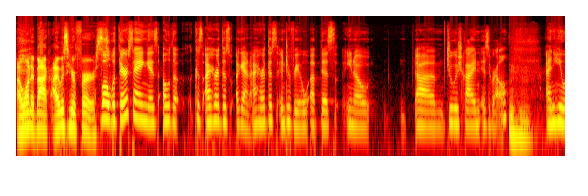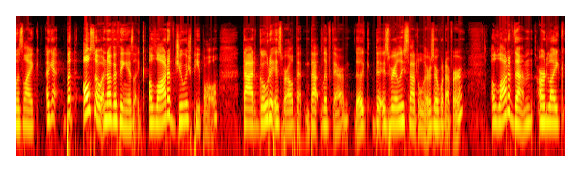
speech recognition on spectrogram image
I want it back. I was here first. Well, what they're saying is, oh, the because I heard this again. I heard this interview of this, you know, um, Jewish guy in Israel, Mm-hmm. and he was like, again. But also another thing is like a lot of Jewish people that go to Israel that that live there, like the Israeli settlers or whatever. A lot of them are like.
